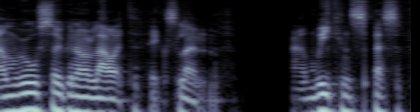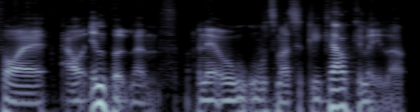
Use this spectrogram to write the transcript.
and we're also going to allow it to fix length. And we can specify our input length, and it will automatically calculate that.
